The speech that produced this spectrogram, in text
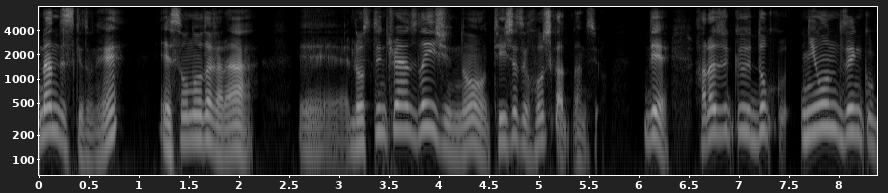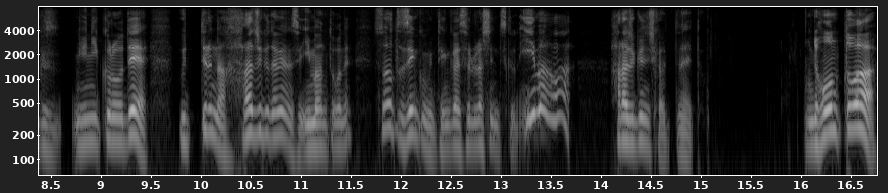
なんですけどね。えそのだからえー、ロスティン・トランスレーションの T シャツが欲しかったんですよ。で原宿どこ日本全国ユニクロで売ってるのは原宿だけなんですよ今のとこね。その後全国に展開するらしいんですけど今は原宿にしか売ってないと。で本当は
